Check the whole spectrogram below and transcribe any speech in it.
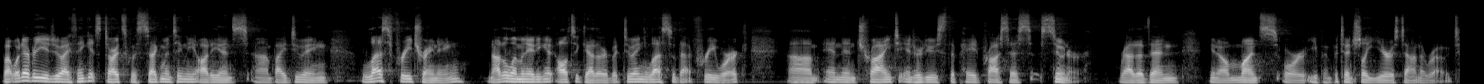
But whatever you do, I think it starts with segmenting the audience uh, by doing less free training, not eliminating it altogether, but doing less of that free work, um, and then trying to introduce the paid process sooner rather than you know months or even potentially years down the road.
